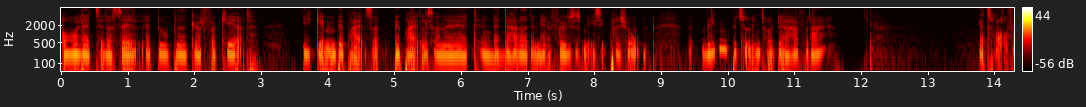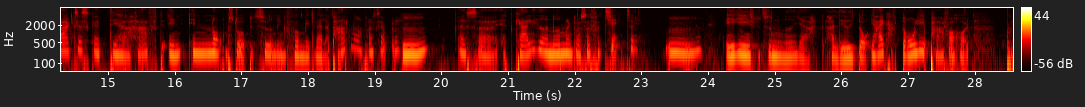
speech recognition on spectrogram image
overladt til dig selv, at du er blevet gjort forkert igennem bebrejdelser, bebrejdelserne, at, mm. at der har været den her følelsesmæssige pression. Hvilken betydning tror du, det har haft for dig? Jeg tror faktisk, at det har haft en enorm stor betydning for mit valg af partner, for eksempel. Mm. Altså, at kærlighed er noget, man gør sig fortjent til. Mm. Ikke ens betydende med, at jeg har levet i dår. Jeg har ikke haft dårlige parforhold på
